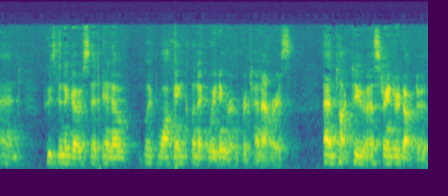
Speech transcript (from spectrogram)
And who's going to go sit in a like walk-in clinic waiting room for 10 hours and talk to a stranger doctor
